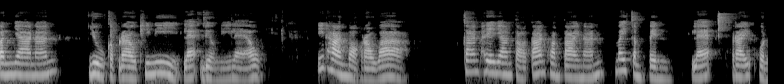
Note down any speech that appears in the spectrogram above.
ปัญญานั้นอยู่กับเราที่นี่และเดี๋ยวนี้แล้ว นิทานบอกเราว่า การพยายามต่อต้านความตายนั้นไม่จำเป็นและไร้ผล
